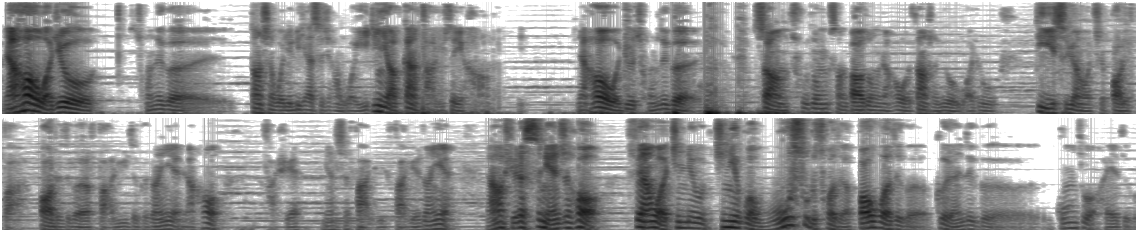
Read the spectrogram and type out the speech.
然后我就从这个，当时我就立下志向，我一定要干法律这一行。然后我就从这个上初中、上高中，然后我当时就我就第一次愿望是报的法，报的这个法律这个专业，然后法学应该是法律法学专业，然后学了四年之后，虽然我经历经历过无数的挫折，包括这个个人这个工作还有这个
